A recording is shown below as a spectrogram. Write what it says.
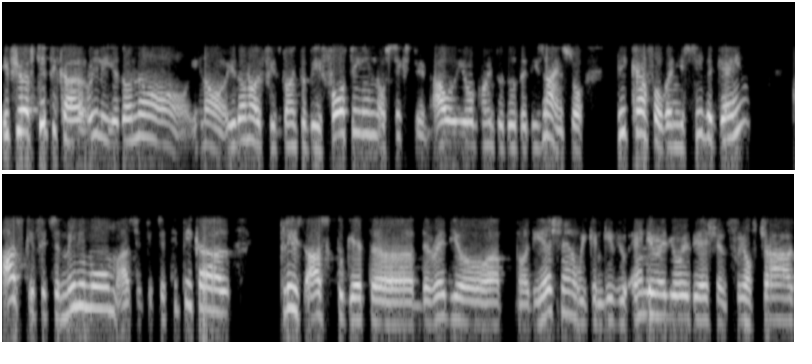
If you have typical, really, you don't know, you know, you don't know if it's going to be 14 or 16, how you're going to do the design. So be careful when you see the gain. Ask if it's a minimum, ask if it's a typical. Please ask to get uh, the radio uh, radiation. We can give you any radio radiation free of charge,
